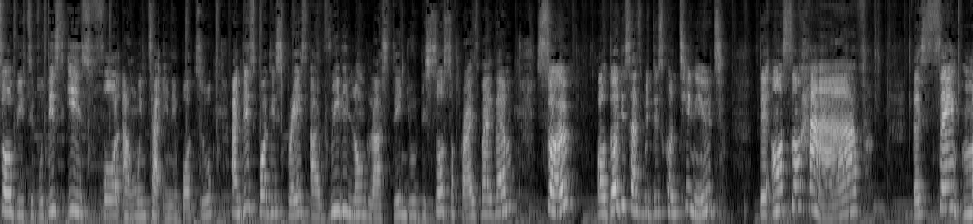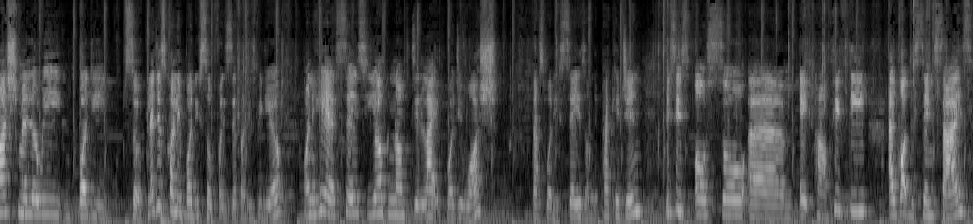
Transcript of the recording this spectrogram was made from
so beautiful. This is fall and winter in a bottle and these body sprays are really long lasting you'll be so surprised by them. So although this has been discontinued they also have the same marshmallowy body soap. Let's just call it body soap for the sake of this video. On here it says Yog Nog Delight body wash. That's what it says on the packaging. This is also um 8 pound 50 i got the same size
